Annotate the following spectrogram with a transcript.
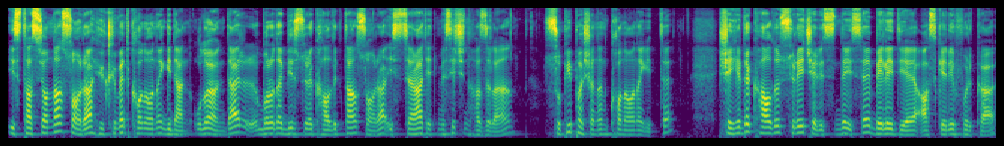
istasyondan sonra hükümet konuğuna giden Ulu Önder burada bir süre kaldıktan sonra istirahat etmesi için hazırlanan Supi Paşa'nın konuğuna gitti. Şehirde kaldığı süre içerisinde ise belediye, askeri fırka,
